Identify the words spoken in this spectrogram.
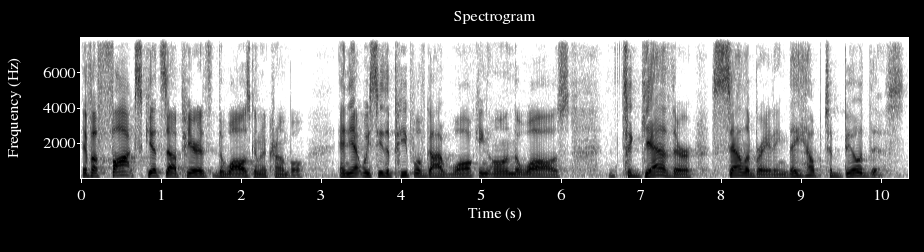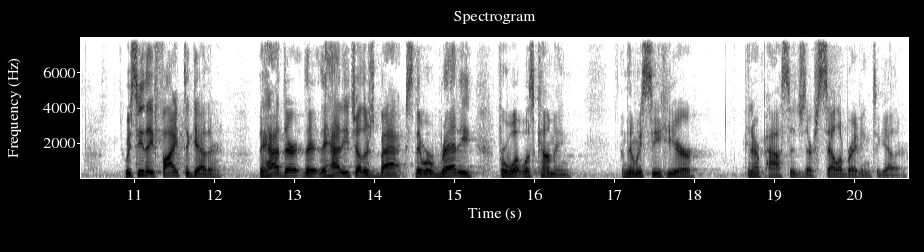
If a fox gets up here, the wall's going to crumble. And yet we see the people of God walking on the walls together, celebrating. They helped to build this. We see they fight together. They had, their, they, they had each other's backs. They were ready for what was coming. And then we see here in our passage, they're celebrating together.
